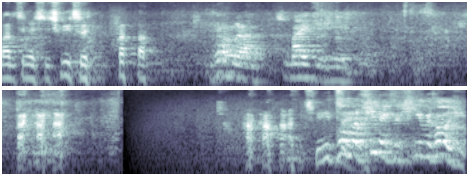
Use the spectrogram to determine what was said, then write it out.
Marcin jeszcze ćwiczy. Dobra, trzymajcie się. ćwiczy. No Marcinek, coś nie wychodzi.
